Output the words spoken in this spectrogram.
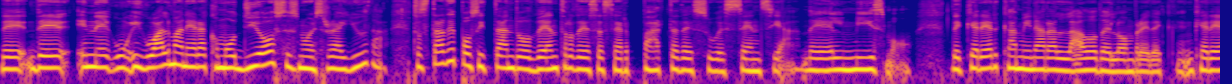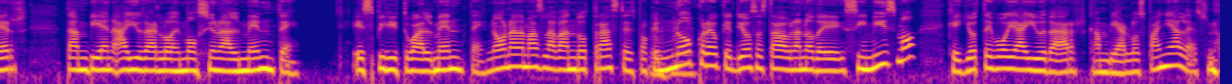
De, de, en igual manera como Dios es nuestra ayuda. Entonces está depositando dentro de ese ser parte de su esencia, de él mismo, de querer caminar al lado del hombre, de querer también ayudarlo emocionalmente espiritualmente, no nada más lavando trastes, porque no creo que Dios estaba hablando de sí mismo, que yo te voy a ayudar a cambiar los pañales, ¿no?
